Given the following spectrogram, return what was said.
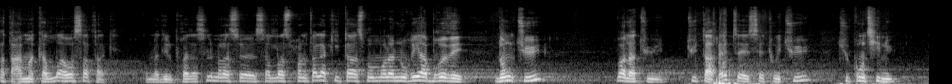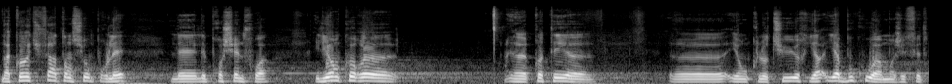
Comme l'a dit le prophète, c'est Allah qui t'a à ce moment-là nourri, abreuvé. Donc tu, voilà, tu t'arrêtes et c'est tout, et tu, tu continues. D'accord? Tu fais attention pour les, prochaines fois. Il y a encore euh, euh, côté. Euh, et on clôture. Il y a, beaucoup, hein. moi j'ai fait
